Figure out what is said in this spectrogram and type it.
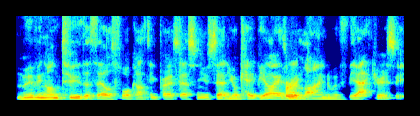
moving on to the sales forecasting process, and you said your KPIs Correct. are aligned with the accuracy.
